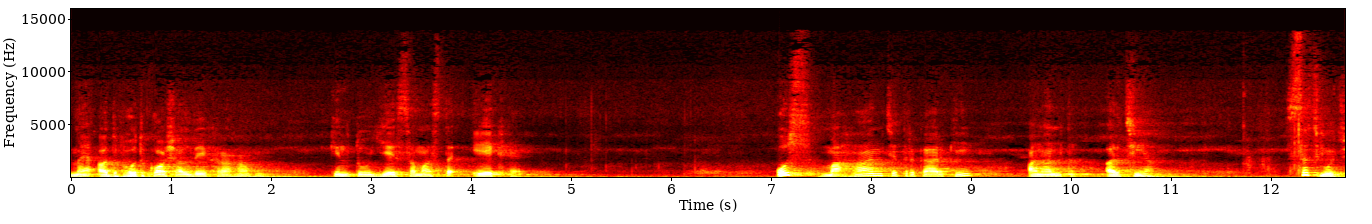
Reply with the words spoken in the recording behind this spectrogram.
मैं अद्भुत कौशल देख रहा हूँ, किंतु ये समस्त एक है। उस महान चित्रकार की अनंत अर्चियाँ। सचमुच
